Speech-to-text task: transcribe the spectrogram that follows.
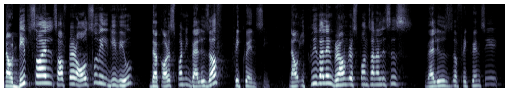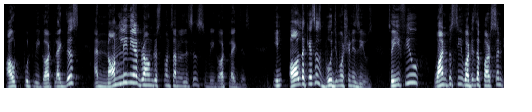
Now, DEEPSOIL software also will give you the corresponding values of frequency. Now, equivalent ground response analysis values of frequency output we got like this and nonlinear ground response analysis we got like this. In all the cases Bhuj motion is used. So, if you want to see what is the percent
